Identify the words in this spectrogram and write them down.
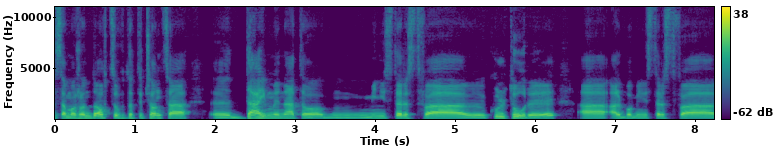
samorządowców dotycząca, e, dajmy na to, m, Ministerstwa Kultury a, albo Ministerstwa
